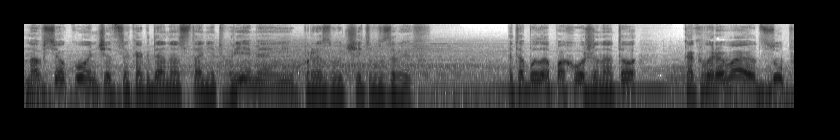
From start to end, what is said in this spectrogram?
Но все кончится, когда настанет время и прозвучит взрыв. Это было похоже на то, как вырывают зуб,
